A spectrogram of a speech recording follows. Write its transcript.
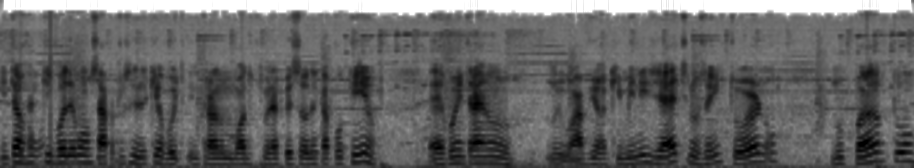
Então aqui vou demonstrar para vocês aqui, eu vou entrar no modo primeira pessoa daqui a pouquinho. É, Vou entrar no, no avião aqui mini jet, nos entornos no Panto,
